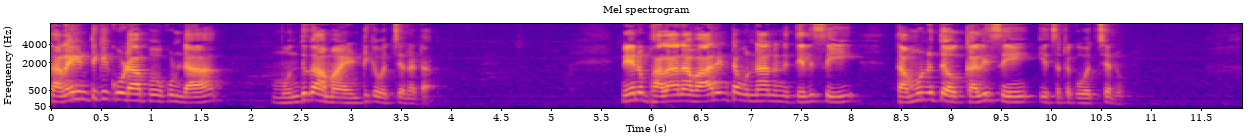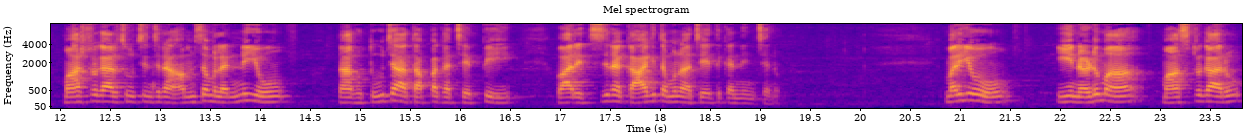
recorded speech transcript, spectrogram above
తన ఇంటికి కూడా పోకుండా ముందుగా మా ఇంటికి వచ్చానట. నేను ఫలానా వారింట ఉన్నానని తెలిసి తమ్మునితో కలిసి ఇచ్చటకు వచ్చాను. మాస్టర్ గారు సూచించిన అంశములన్నీ నాకు తూచా తప్పక చెప్పి వారిచ్చిన కాగితము నా చేతికి అందించాను మరియు ఈ నడుమ మాస్టర్ గారు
